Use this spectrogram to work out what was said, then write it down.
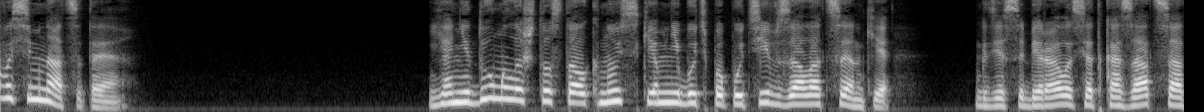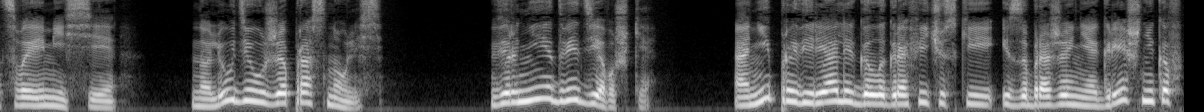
18. Я не думала, что столкнусь с кем-нибудь по пути в зал оценки, где собиралась отказаться от своей миссии, но люди уже проснулись. Вернее, две девушки. Они проверяли голографические изображения грешников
